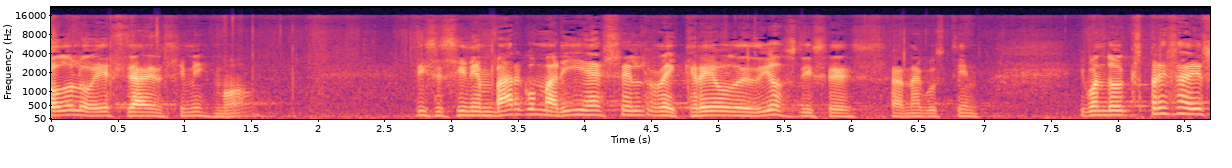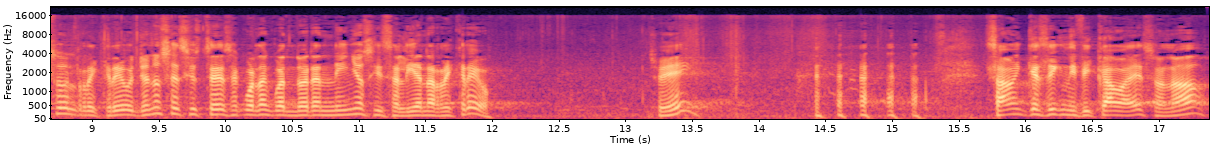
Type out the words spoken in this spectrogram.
todo lo es ya en sí mismo. Dice, sin embargo, María es el recreo de Dios, dice San Agustín. Y cuando expresa eso, el recreo, yo no sé si ustedes se acuerdan cuando eran niños y salían a recreo. ¿Sí? ¿Saben qué significaba eso, no?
